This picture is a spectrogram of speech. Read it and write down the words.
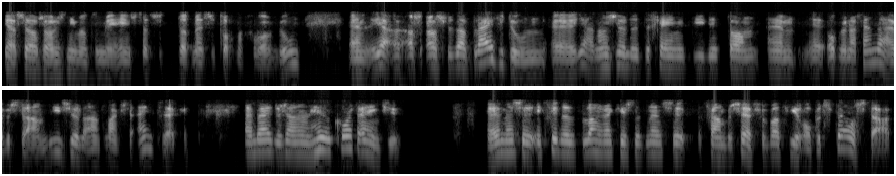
ja, zelfs al is niemand het mee eens dat, ze, dat mensen het toch nog gewoon doen. En ja, als, als we dat blijven doen, ja, dan zullen degenen die dit dan ehm, eh, op hun agenda hebben staan, die zullen aan het langste eind trekken. En wij dus aan een heel kort eindje. Hè, mensen, ik vind dat het belangrijk is dat mensen gaan beseffen wat hier op het spel staat.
